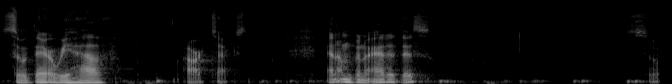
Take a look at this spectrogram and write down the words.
So there we have our text. And I'm going to edit this. So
